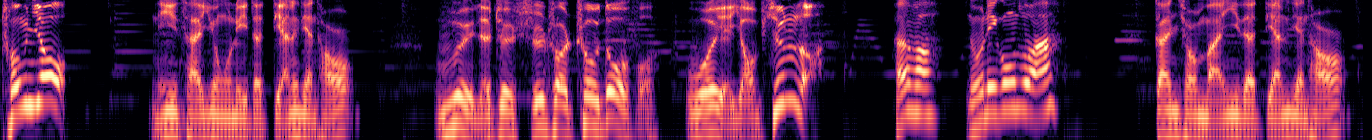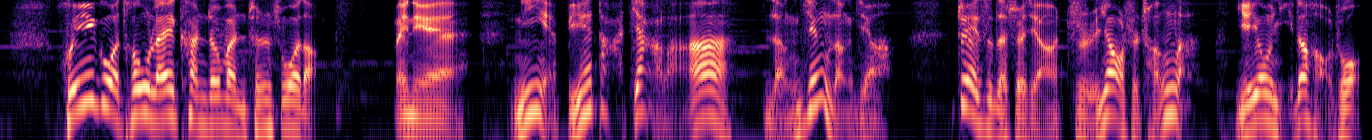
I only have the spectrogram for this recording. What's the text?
成交。尼采用力的点了点头。为了这十串臭豆腐，我也要拼了。很好，努力工作啊！甘球满意的点了点头，回过头来看着万晨说道：“美女，你也别打架了啊，冷静冷静。这次的事情只要是成了，也有你的好处。”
